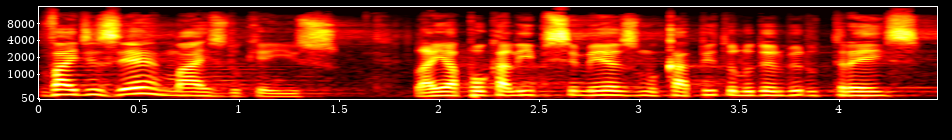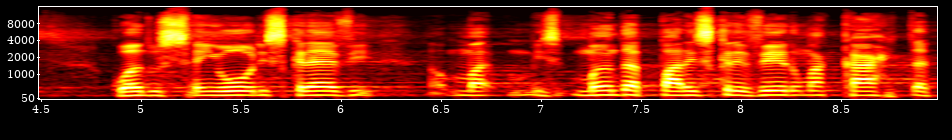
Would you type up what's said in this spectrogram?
vai dizer mais do que isso. Lá em Apocalipse mesmo, no capítulo de número 3, quando o Senhor escreve, manda para escrever uma carta,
